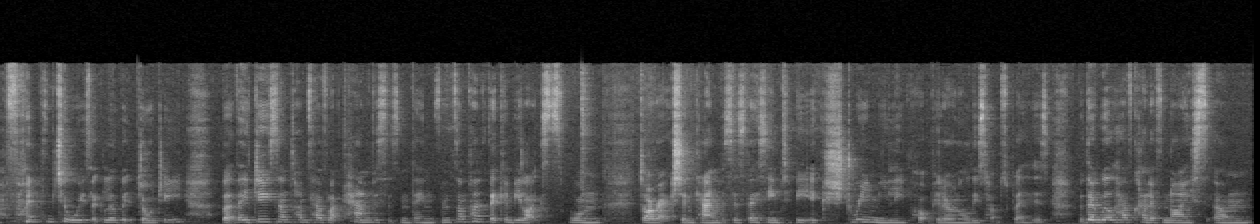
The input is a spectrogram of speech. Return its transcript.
I find them to always look a little bit dodgy. But they do sometimes have like canvases and things, and sometimes they can be like one direction canvases. They seem to be extremely popular in all these types of places, but they will have kind of nice um,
